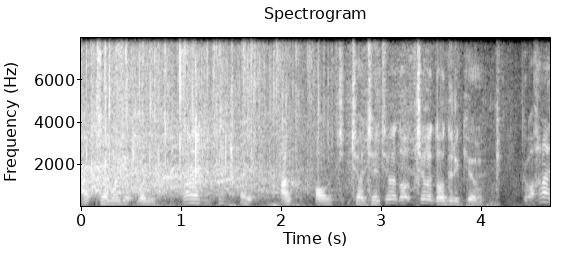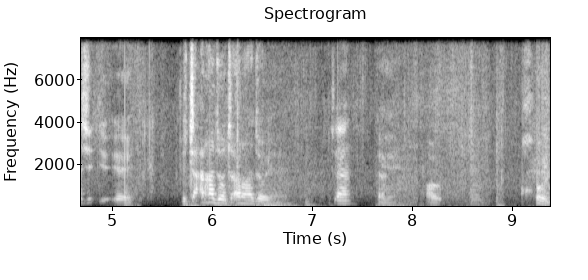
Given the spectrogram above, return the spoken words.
아 제가 먼저 먼저. 아, 아, 어, 저, 제, 제가 넣, 제가 넣어드릴게요. 그럼 하나씩 예. 예, 짠하죠, 짠하죠, 예. 짠. 예. 아우. 어우, 너무.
